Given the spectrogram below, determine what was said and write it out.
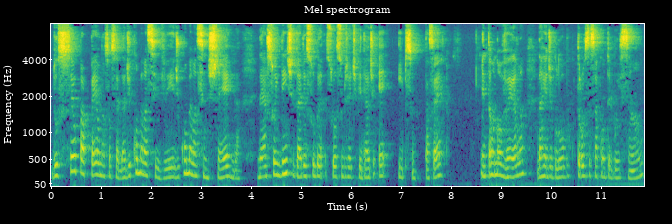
do seu papel na sociedade, de como ela se vê, de como ela se enxerga, né, a sua identidade, a sua, a sua subjetividade é Y, tá certo? Então a novela da Rede Globo trouxe essa contribuição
